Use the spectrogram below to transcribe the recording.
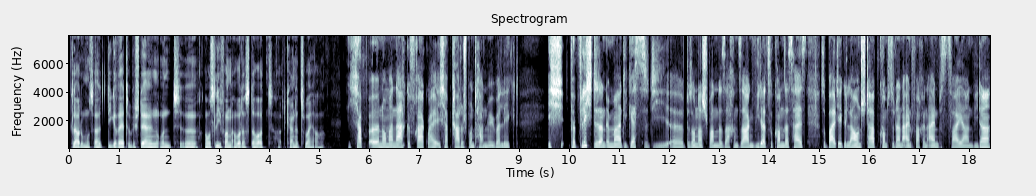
Klar, du musst halt die Geräte bestellen und äh, ausliefern, aber das dauert halt keine zwei Jahre. Ich habe äh, nochmal nachgefragt, weil ich habe gerade spontan mir überlegt, ich verpflichte dann immer die Gäste, die äh, besonders spannende Sachen sagen, wiederzukommen. Das heißt, sobald ihr gelauncht habt, kommst du dann einfach in ein bis zwei Jahren wieder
